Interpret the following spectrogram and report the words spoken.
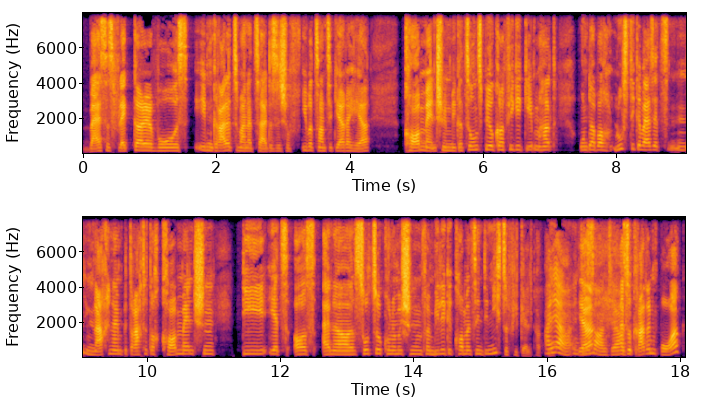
weißes Fleckerl, wo es eben gerade zu meiner Zeit, das ist schon über 20 Jahre her, kaum Menschen mit Migrationsbiografie gegeben hat und aber auch lustigerweise jetzt im Nachhinein betrachtet auch kaum Menschen, die jetzt aus einer sozioökonomischen Familie gekommen sind, die nicht so viel Geld hatten. Ah ja, interessant, ja. Also gerade im Borg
